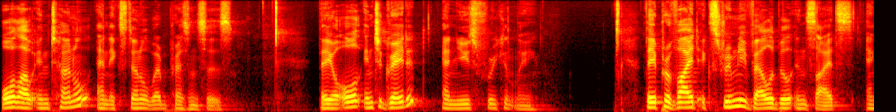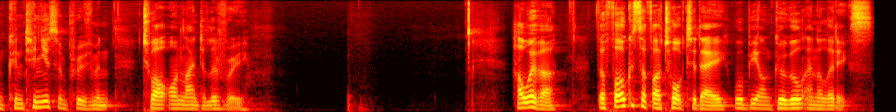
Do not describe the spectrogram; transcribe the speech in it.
all our internal and external web presences. They are all integrated and used frequently. They provide extremely valuable insights and continuous improvement to our online delivery. However, the focus of our talk today will be on Google Analytics,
